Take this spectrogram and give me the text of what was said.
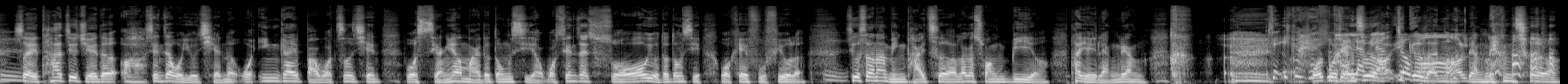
嗯所以他就觉得啊，现在我有钱了，我应该把我之前我想要买的东西啊，我现在所有的东西我可以 fulfill 了，嗯。就像那名牌车啊，那个双 B 哦，它也两辆，这一个人 我我讲是哦，一个人哦，两辆车哦，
